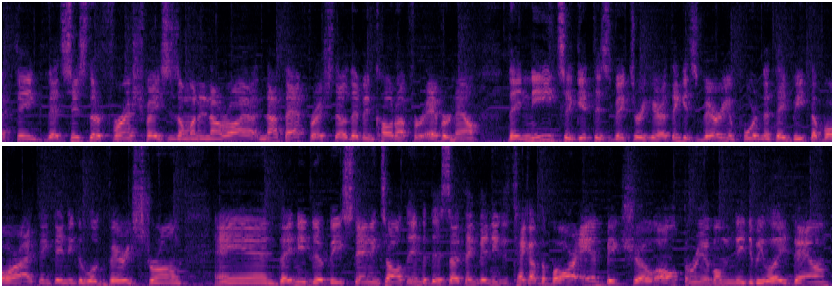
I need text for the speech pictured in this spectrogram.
I think that since they're fresh faces on Monday Night Raw, not that fresh though, they've been called up forever now, they need to get this victory here. I think it's very important that they beat the bar. I think they need to look very strong and they need to be standing tall at the end of this. I think they need to take out the bar and Big Show. All three of them need to be laid down.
